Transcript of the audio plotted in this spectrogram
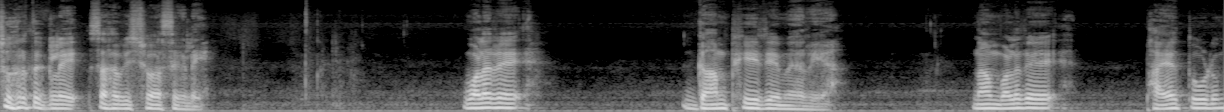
സുഹൃത്തുക്കളെ സഹവിശ്വാസികളെ വളരെ ഗാംഭീര്യമേറിയ നാം വളരെ ഭയത്തോടും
